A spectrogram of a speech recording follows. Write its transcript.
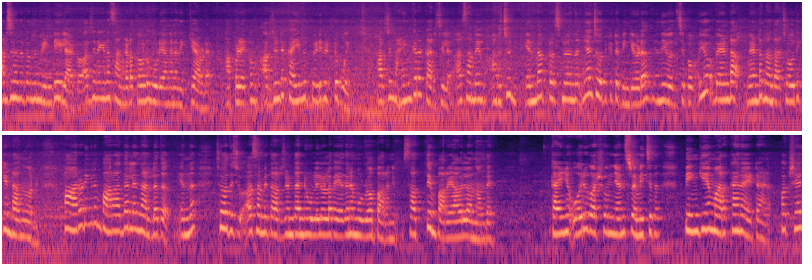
അർജുൻ എന്നിട്ടൊന്നും മിണ്ടിയില്ല കേട്ടോ. അർജുൻ ഇങ്ങനെ സങ്കടത്തോടു കൂടി അങ്ങനെ നിൽക്കുക അവിടെ. അപ്പോഴേക്കും അർജുന്റെ കയ്യിൽ നിന്ന് പിടി വിട്ടുപോയി അർജുൻ ഭയങ്കര കരച്ചിൽ ആ സമയം അർജുൻ എന്താ പ്രശ്നമെന്ന്? ഞാൻ ചോദിക്കട്ടെ പിങ്കിയോട് എന്ന് ചോദിച്ചപ്പോൾ അയ്യോ വേണ്ട വേണ്ട ചോദിക്കണ്ട എന്ന് പറഞ്ഞു. അപ്പോൾ ആരോടെങ്കിലും പറയാതല്ലേ നല്ലത്? എന്ന് ചോദിച്ചു. ആ സമയത്ത് അർജുൻ തന്റെ ഉള്ളിലുള്ള വേദന മുഴുവൻ പറഞ്ഞു. സത്യം പറയാമല്ലോ നന്ദേ. കഴിഞ്ഞ ഒരു വർഷവും ഞാൻ ശ്രമിച്ചത് പിങ്കിയെ മറക്കാനായിട്ടാണ്. പക്ഷേ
